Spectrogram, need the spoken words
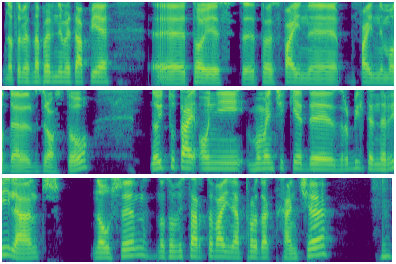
Natomiast na pewnym etapie e, to jest, to jest fajny, fajny model wzrostu. No i tutaj oni w momencie, kiedy zrobili ten relaunch Notion, no to wystartowali na Product Huncie. Mhm.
